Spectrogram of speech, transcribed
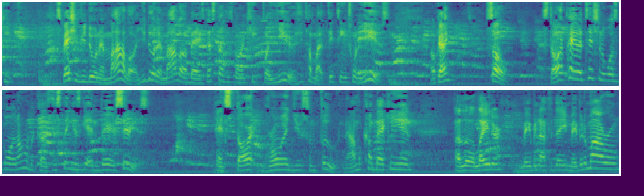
keep, especially if you're doing it in Mylar. You do it in Mylar bags, that stuff is going to keep for years. You're talking about 15, 20 years. Okay? So, start paying attention to what's going on because this thing is getting very serious. And start growing you some food. Now, I'm going to come back in a little later, maybe not today, maybe tomorrow,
